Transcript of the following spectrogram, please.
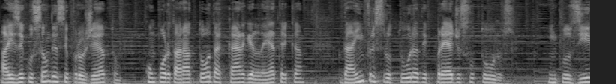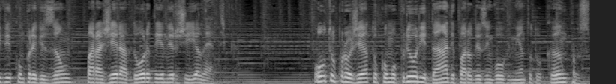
A execução desse projeto comportará toda a carga elétrica da infraestrutura de prédios futuros, inclusive com previsão para gerador de energia elétrica. Outro projeto como prioridade para o desenvolvimento do campus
